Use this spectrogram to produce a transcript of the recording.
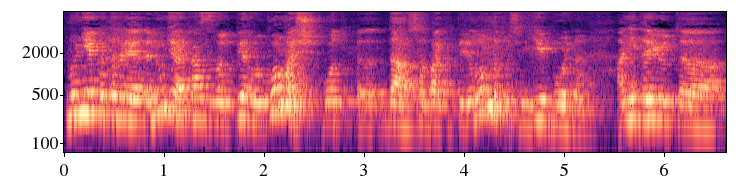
Ну, некоторые люди оказывают первую помощь, вот, э, да, собаке перелом, допустим, ей больно, они дают э,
